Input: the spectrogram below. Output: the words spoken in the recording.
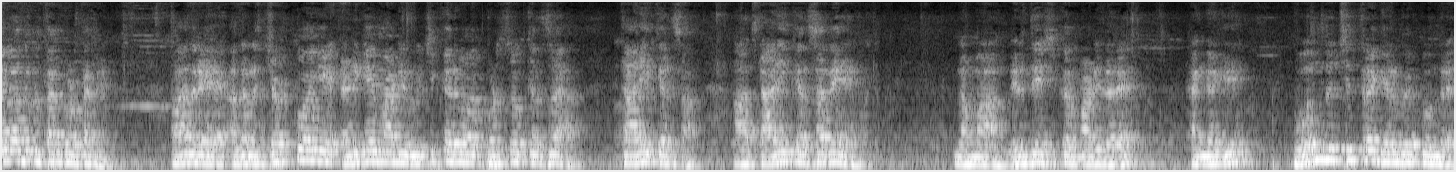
ಎಲ್ಲದನ್ನು ತಂದುಕೊಡ್ತಾನೆ. ಆದರೆ ಅದನ್ನು ಚೊಕ್ಕವಾಗಿ ಅಡಿಗೆ ಮಾಡಿ ರುಚಿಕರವಾಗಿ ಬಡಿಸೋ ಕೆಲಸ ತಾಯಿ ಕೆಲಸ. ಆ ತಾಯಿ ಕೆಲಸನೇ ನಮ್ಮ ನಿರ್ದೇಶಕರು ಮಾಡಿದ್ದಾರೆ. ಹಾಗಾಗಿ ಒಂದು ಚಿತ್ರ ಗೆಲ್ಲಬೇಕು ಅಂದರೆ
